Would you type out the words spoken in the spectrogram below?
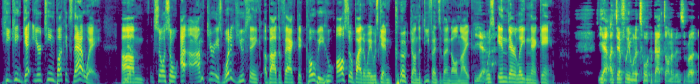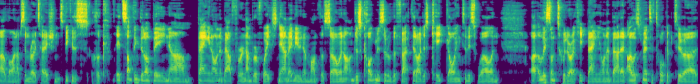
he can get your team buckets that way. Um, yeah. so so I, am curious, what did you think about the fact that Coby, who also by the way was getting cooked on the defensive end all night, yeah. was in there late in that game? Yeah, I definitely want to talk about Donovan's ro- uh, lineups and rotations because, look, it's something that I've been um, banging on about for a number of weeks now, maybe even a month or so. And I'm just cognizant of the fact that I just keep going to this well. And uh, at least on Twitter, I keep banging on about it. I was meant to talk up to, uh,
